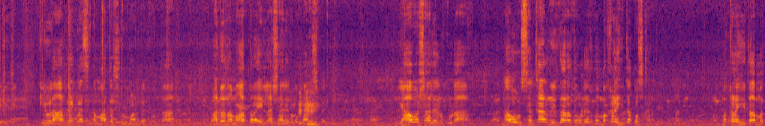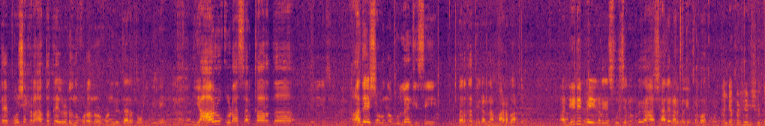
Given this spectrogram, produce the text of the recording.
ಏನಿದೆ? ಕೇವಲ ಆರನೇ ಕ್ಲಾಸಿಂದ ಮಾತ್ರ ಶುರು ಮಾಡಬೇಕು ಅಂತ. ಅದನ್ನು ಮಾತ್ರ ಎಲ್ಲ ಶಾಲೆಗಳು ಪಾಲಿಸಬೇಕು. ಯಾವ ಶಾಲೆಯನ್ನು ಕೂಡ ನಾವು ಸರ್ಕಾರ ನಿರ್ಧಾರ ತಗೊಂಡಿರೋದು ಮಕ್ಕಳ ಹಿತಕ್ಕೋಸ್ಕರ. ಮಕ್ಕಳ ಹಿತ ಮತ್ತು ಪೋಷಕರ ಆತಂಕ ಎರಡನ್ನೂ ಕೂಡ ನೋಡ್ಕೊಂಡು ನಿರ್ಧಾರ ತಗೊಂಡಿದ್ದೀವಿ. ಯಾರೂ ಕೂಡ ಸರ್ಕಾರದ ಆದೇಶವನ್ನು ಉಲ್ಲಂಘಿಸಿ ತರಗತಿಗಳನ್ನ ಮಾಡಬಾರ್ದು. ಡಿ ಡಿ ಪಿ ಐಗಳಿಗೆ ಸೂಚನೆ ಕೊಡಿ ಆ ಶಾಲೆಗಳ ಬಗ್ಗೆ ಕ್ರಮ ತಗೊಳ್ಳಿ. ಹಂಡ್ರೆಡ್ ಪರ್ಸೆಂಟ್ ಶುಲ್ಕ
